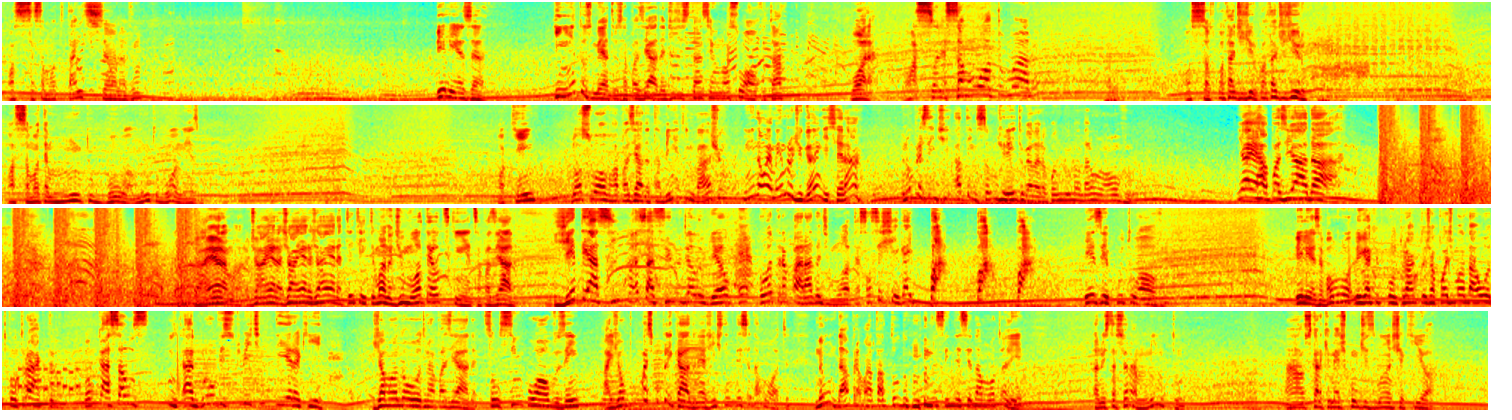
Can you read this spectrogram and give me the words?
Nossa, essa moto tá insana, viu? Beleza. 500 metros, rapaziada, de distância é o nosso alvo, tá? Bora. Nossa, olha essa moto, mano. Nossa, cortar de giro, cortar de giro. Nossa, a moto é muito boa, muito boa mesmo. Ok. Nosso alvo, rapaziada, tá bem aqui embaixo. E não é membro de gangue, será? Eu não prestei atenção direito, galera, quando me mandaram um alvo. E aí, rapaziada? Já era, mano. Já era, já era, já era. Mano, de moto é outros 500, rapaziada. GTA V Assassino de Aluguel é outra parada de moto. É só você chegar e pá, pá, pá. Executa o alvo. Beleza, vamos ligar aqui pro Contractor, já pode mandar outro Contractor. Vamos caçar os, os, a Grove Street inteira aqui. Já mandou outro, rapaziada. São cinco alvos, hein? Aí já é um pouco mais complicado, né? A gente tem que descer da moto. Não dá pra matar todo mundo sem descer da moto ali. Tá no estacionamento? Ah, os caras que mexem com desmanche aqui, ó.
